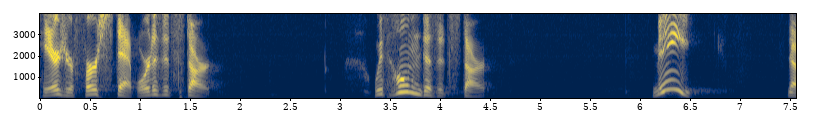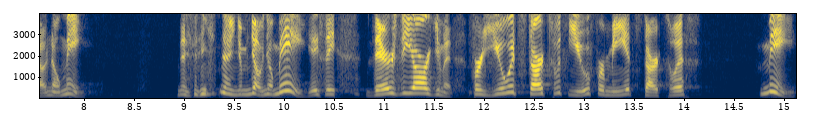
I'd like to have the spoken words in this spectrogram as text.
Here's your first step. Where does it start? With whom does it start? Me. No, no, me. no, no, no, me. You see, there's the argument. For you, it starts with you. For me, it starts with me.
